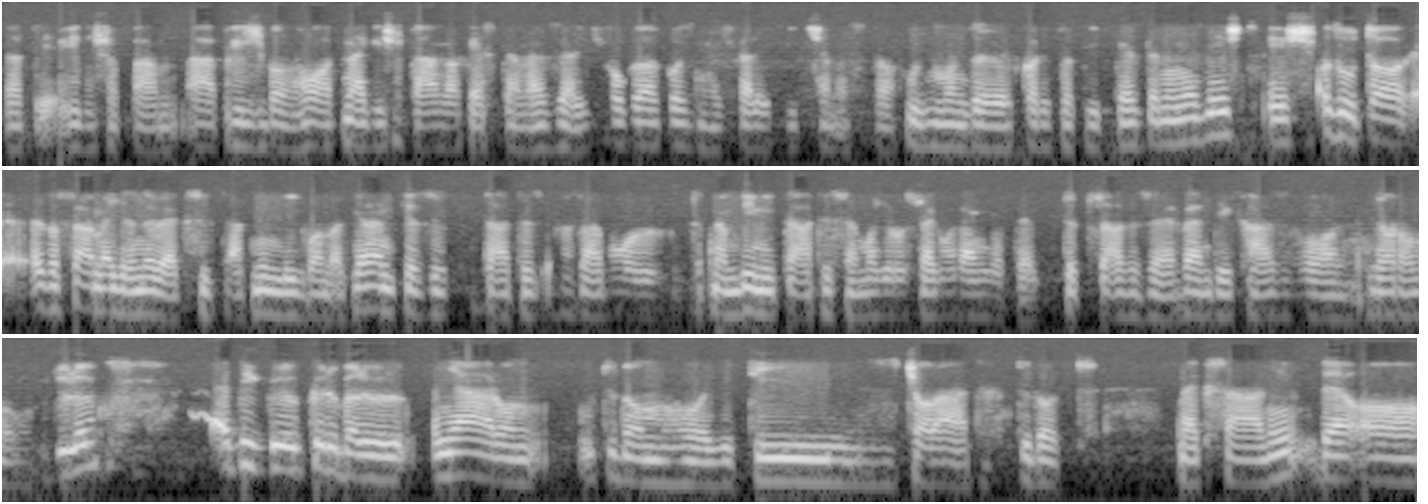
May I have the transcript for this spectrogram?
tehát édesapám áprilisban halt meg, és utána kezdtem ezzel így foglalkozni, hogy felépítsem ezt a úgymond karitatív kezdeményezést, és azóta ez a szám egyre növekszik, tehát mindig vannak jelentkezők, tehát ez igazából tehát nem limitált, hiszen Magyarországon rengeteg több százezer vendégház van, nyaraló, üdülő, Eddig körülbelül nyáron tudom, hogy tíz család tudott megszállni, de a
